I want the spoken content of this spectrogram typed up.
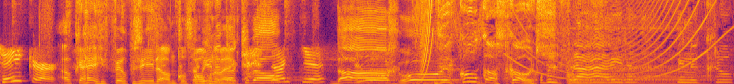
Zeker. Oké, veel plezier dan. Tot volgende week. dankjewel. Dank je. Dag, hoi. De Koelkastcoach. Op een vrijdag in de kroeg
